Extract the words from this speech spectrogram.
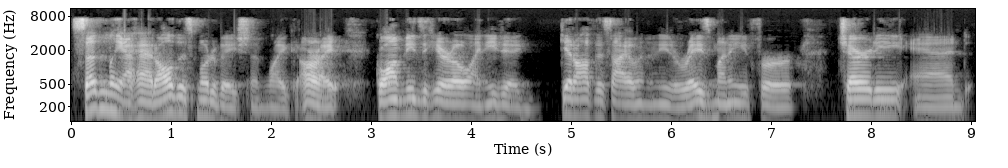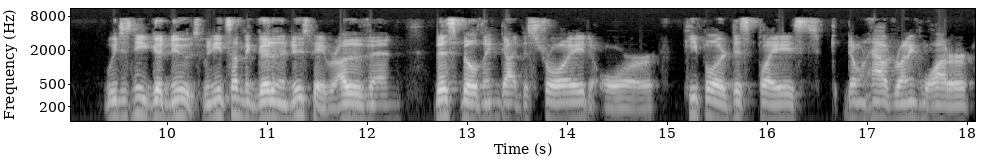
suddenly I had all this motivation like, all right, Guam needs a hero. I need to get off this island. I need to raise money for charity. And we just need good news. We need something good in the newspaper other than this building got destroyed or people are displaced, don't have running water,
